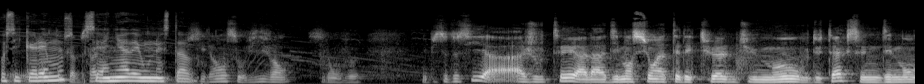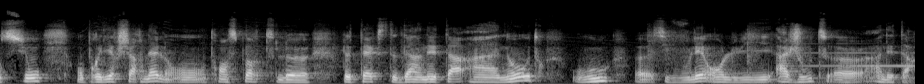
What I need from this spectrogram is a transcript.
o si queremos, se añade un estado. Et puis c'est aussi à ajouter à la dimension intellectuelle du mot ou du texte une dimension, on pourrait dire charnelle, on transporte le, le texte d'un état à un autre, ou euh, si vous voulez, on lui ajoute euh, un état.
